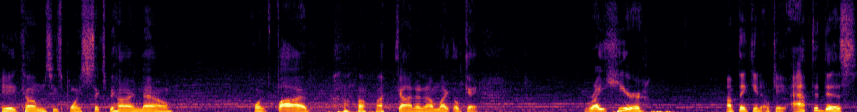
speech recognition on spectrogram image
Here he comes. He's 0.6 behind now. 0.5. oh my god! And I'm like, okay. Right here, I'm thinking, okay, after this,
